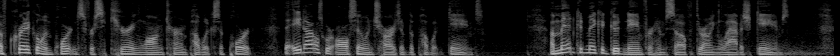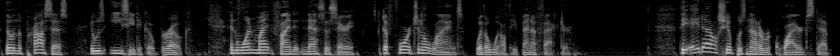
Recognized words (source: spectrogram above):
Of critical importance for securing long-term public support, the aediles were also in charge of the public games. A man could make a good name for himself throwing lavish games, though in the process it was easy to go broke, and one might find it necessary to forge an alliance with a wealthy benefactor. The aedileship was not a required step,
